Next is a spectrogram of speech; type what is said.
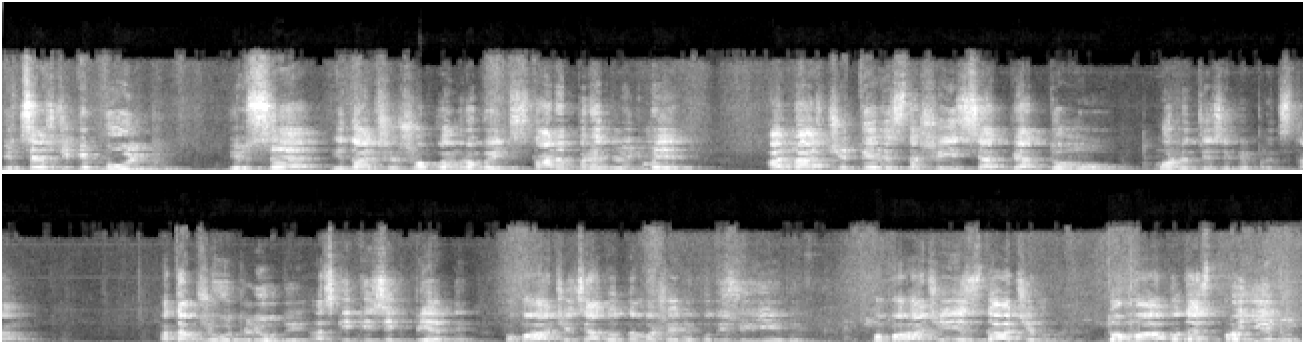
і це ж тільки бульк, і все. І далі що будемо робити? Станемо перед людьми, а нас 465 домов. Можете собі представити. А там живуть люди, а скільки з їх бідних. Побагаче сядуть на машини, кудись уїдуть. Побагаче є здачі, дома кудись проїдуть.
